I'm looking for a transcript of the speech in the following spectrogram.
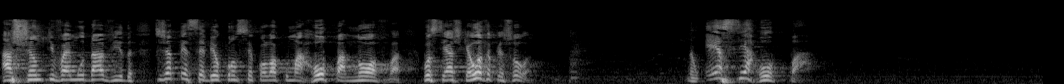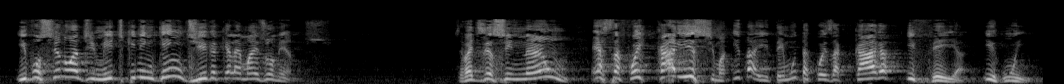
Achando que vai mudar a vida. Você já percebeu quando você coloca uma roupa nova, você acha que é outra pessoa? Não, essa é a roupa. E você não admite que ninguém diga que ela é mais ou menos. Você vai dizer assim: não, essa foi caríssima. E daí? Tem muita coisa cara e feia e ruim.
